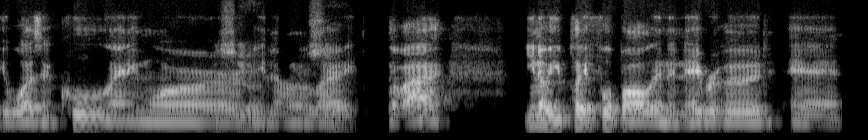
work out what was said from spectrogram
it wasn't cool anymore, sure, you know, like, sure. so I, you know, you play football in the neighborhood, and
